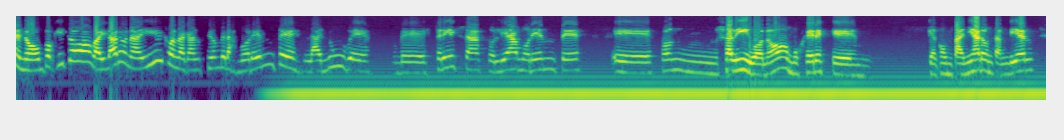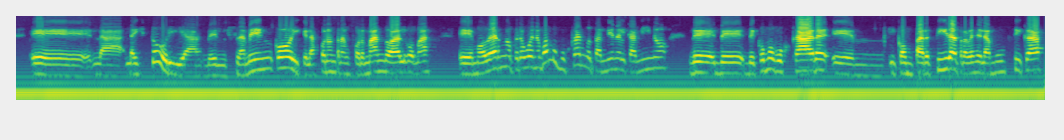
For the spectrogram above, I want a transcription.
Bueno, un poquito bailaron ahí con la canción de las Morentes, La Nube, de Estrella, Soleá Morente. Eh, son, ya digo, ¿no? Mujeres que, que acompañaron también eh, la, historia del flamenco y que la fueron transformando a algo más eh, moderno. Pero bueno, vamos buscando también el camino de, de cómo buscar y compartir a través de la música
